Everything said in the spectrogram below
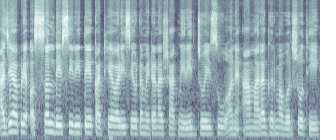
આજે આપણે અસલ દેશી રીતે કાઠિયાવાડી સેવ ટમેટાના શાકની રીત જોઈશું અને આ મારા ઘરમાં વર્ષોથી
